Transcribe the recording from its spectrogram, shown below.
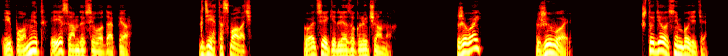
И помнит, и сам до всего допер. «Где эта сволочь?» «В отсеке для заключенных. «Живой?» «Живой. Что делать с ним будете?»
